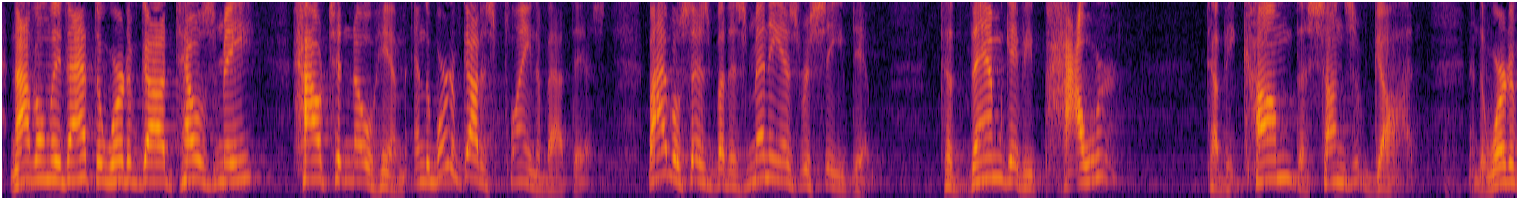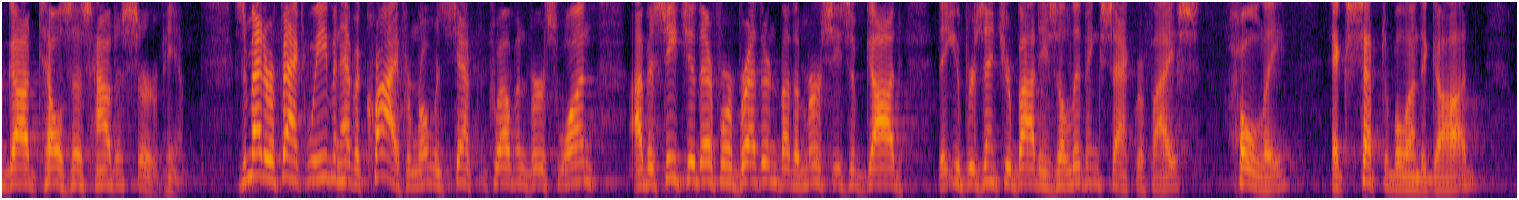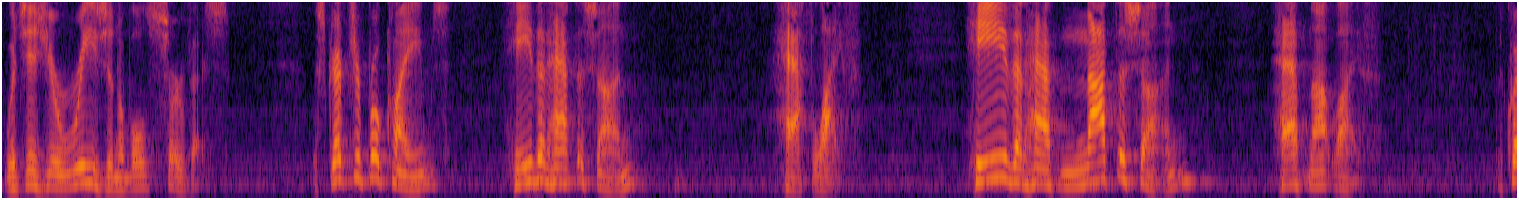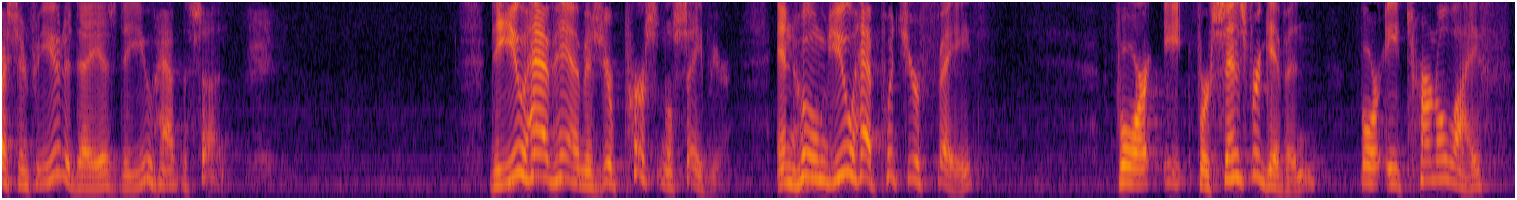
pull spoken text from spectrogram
Not only that, the word of God tells me how to know him. And the word of God is plain about this. Bible says, but as many as received him, To them gave he power to become the sons of God. And the Word of God tells us how to serve him. As a matter of fact, we even have a cry from Romans chapter 12 and verse 1. I beseech you, therefore, brethren, by the mercies of God, that you present your bodies a living sacrifice, holy, acceptable unto God, which is your reasonable service. The scripture proclaims, He that hath the Son hath life. He that hath not the Son hath not life. The question for you today is Do you have the Son? Do you have Him as your personal Savior, in whom you have put your faith for, for sins forgiven, for eternal life,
